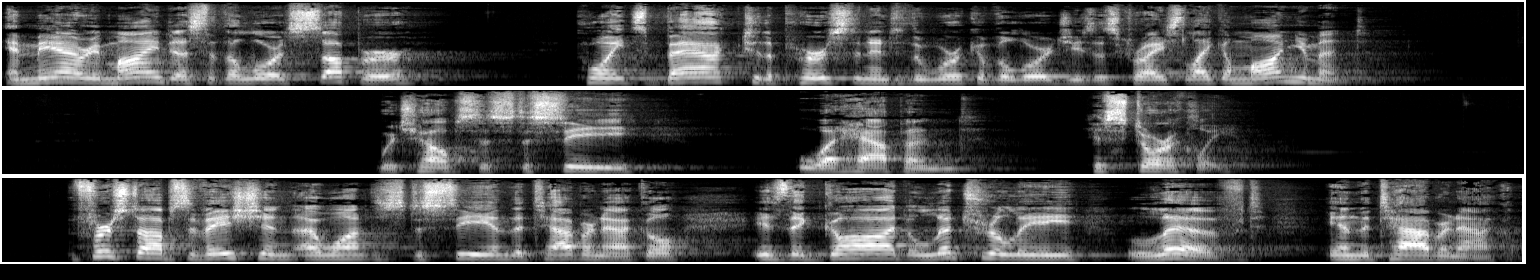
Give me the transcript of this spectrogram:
And may I remind us that the Lord's Supper points back to the person and to the work of the Lord Jesus Christ like a monument, which helps us to see what happened historically. The first observation I want us to see in the tabernacle is that God literally lived in the tabernacle.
